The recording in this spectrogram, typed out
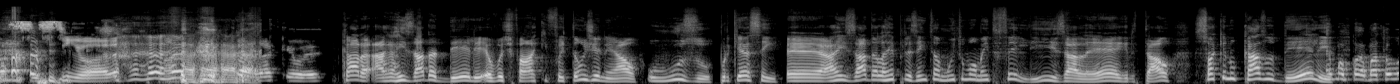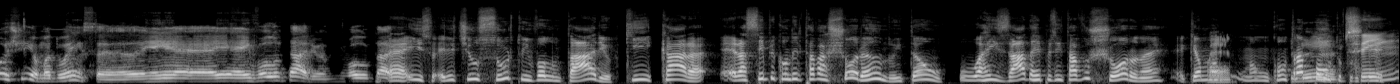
Nossa senhora. Caraca, ué. Cara, a risada dele, eu vou te falar que foi tão genial o uso, porque assim, é, a risada ela representa muito um momento feliz, alegre e tal. Só que no caso dele. É uma patologia, uma doença, é, é- é involuntário, involuntário. É isso, ele tinha um surto involuntário que, cara, era sempre quando ele tava chorando. Então, o, a risada representava o choro, né? É Que é, uma- É. uma- um contraponto. porque Sim.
